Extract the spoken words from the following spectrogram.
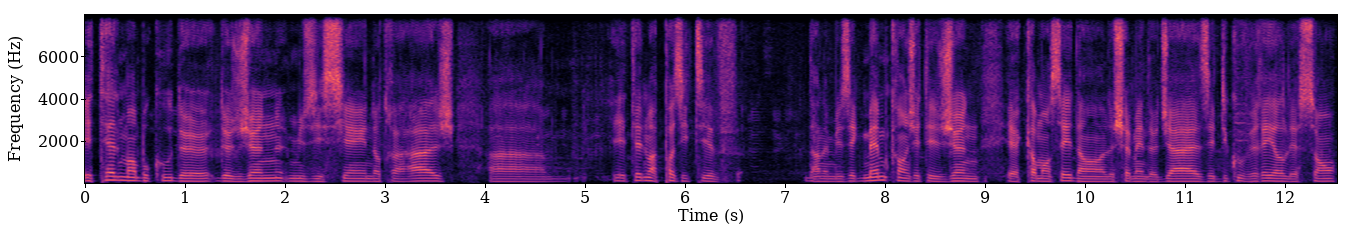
Et tellement beaucoup de, jeunes musiciens, notre âge, euh, il est tellement positif dans la musique. Même quand j'étais jeune et a commencé dans le chemin de jazz et découvrir les sons,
